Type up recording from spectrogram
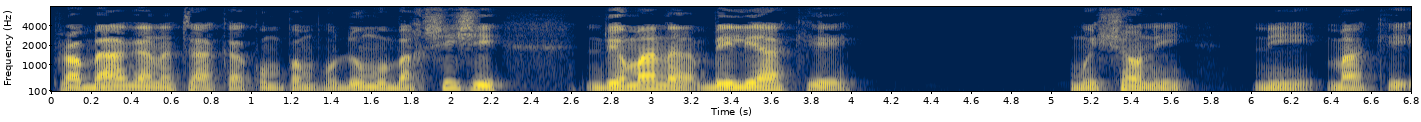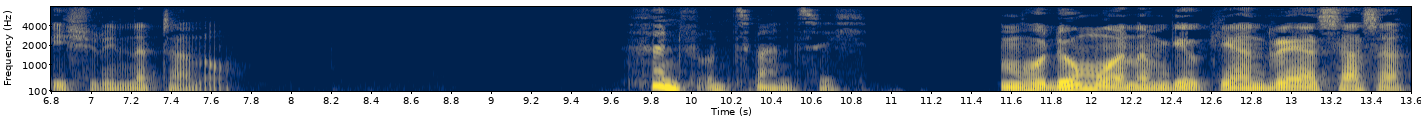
Frau berger anataka kumpa mhudumu bakshishi ndiyo maana bili yake mwishoni ni maki ishirini na tano 25. mhudumu anamgeukia andrea sasa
